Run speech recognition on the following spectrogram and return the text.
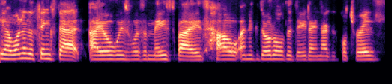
Yeah, one of the things that I always was amazed by is how anecdotal the data in agriculture is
